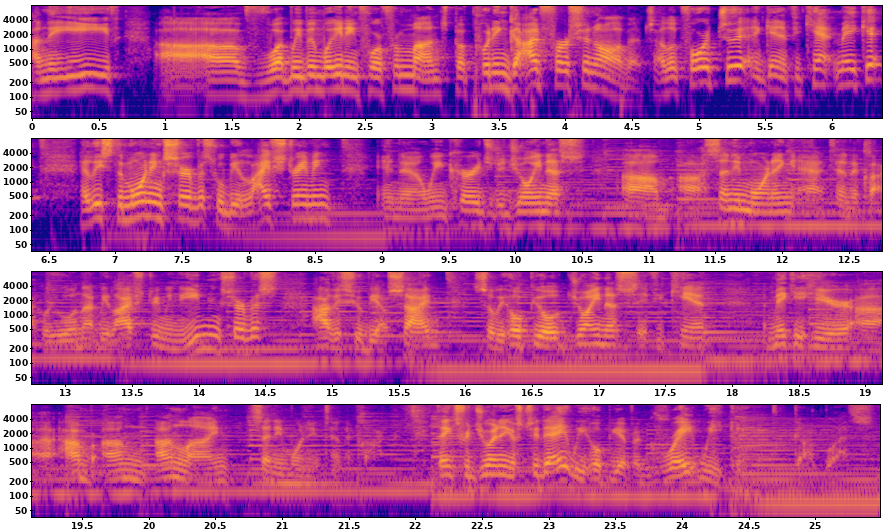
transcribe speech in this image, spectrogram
on the eve uh, of what we've been waiting for for months, but putting God first in all of it. So I look forward to it. Again, if you can't make it, at least the morning service will be live streaming, and uh, we encourage you to join us. Um, uh, Sunday morning at 10 o'clock. We will not be live streaming the evening service. Obviously, we'll be outside. So we hope you'll join us if you can't make it here uh, I'm, I'm online Sunday morning at 10 o'clock. Thanks for joining us today. We hope you have a great weekend. God bless.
